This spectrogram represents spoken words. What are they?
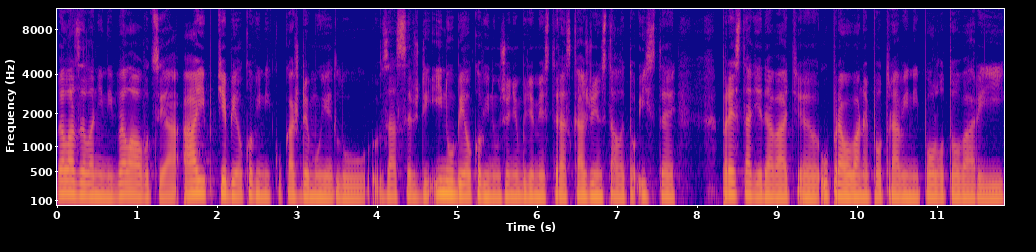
veľa zeleniny, veľa ovocia, aj tie bielkoviny ku každému jedlu, zase vždy inú bielkovinu, že nebudem jesť teraz každý deň stále to isté, prestať jedávať e, upravované potraviny, polotovary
